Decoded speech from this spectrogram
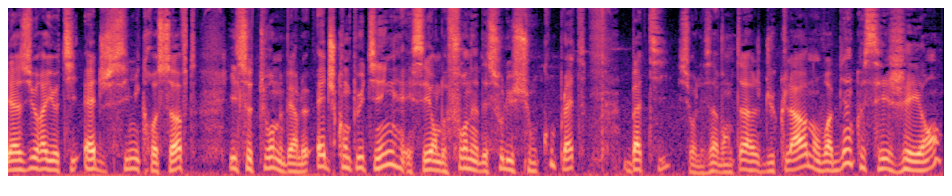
et Azure IoT Edge chez Microsoft. Ils se tournent vers le Edge Computing, essayant de fournir des solutions complètes bâties sur les avantages du cloud. On voit bien que ces géants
